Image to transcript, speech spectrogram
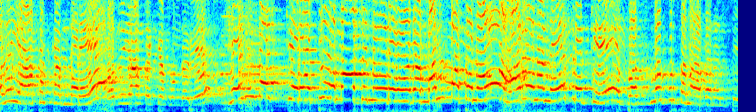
ಅದು ಯಾತಕ್ಕಂದರೆ? ಅದು ಯಾತಕ್ಕೆ ಸುಂದರಿ? ಹೆಣ್ಣಕ್ಕೆ ರತಿಯ ಮಾತು ಮೀರವಾದ ಮನ್ಮಥನ ಹರನ ನೇತ್ರಕ್ಕೆ ಭಸ್ಮಕೃತನಾದನಂತೆ.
